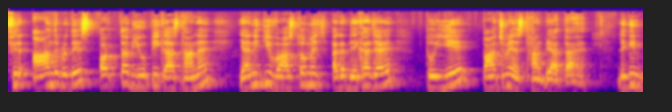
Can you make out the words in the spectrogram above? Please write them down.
फिर आंध्र प्रदेश और तब यूपी का स्थान है। यानी कि वास्तव में अगर देखा जाए तो ये पाँचवें स्थान पे आता है। लेकिन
